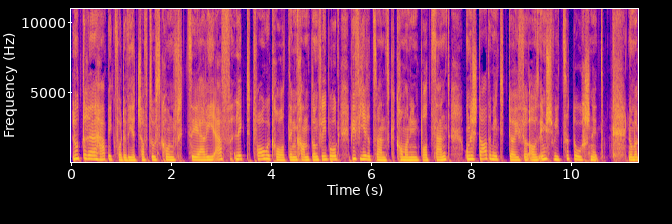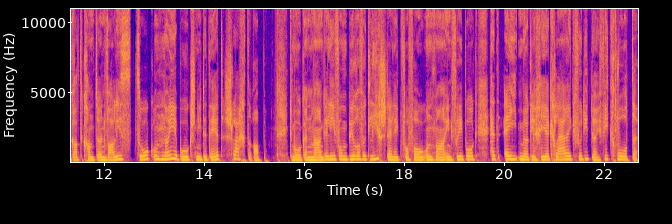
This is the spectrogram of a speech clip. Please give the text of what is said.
Laut einer Erhebung der Wirtschaftsauskunft CRIF liegt die Frauenquote im Kanton Freiburg bei 24,9 Prozent und ist damit tiefer als im Schweizer Durchschnitt. Nur gerade Kanton Wallis, Zug und Neuenburg schneiden dort schlechter ab. Die Morgan Mangeli vom Büro für Gleichstellung von Frau und Mann in Freiburg hat eine mögliche Erklärung für die tiefe Quote.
